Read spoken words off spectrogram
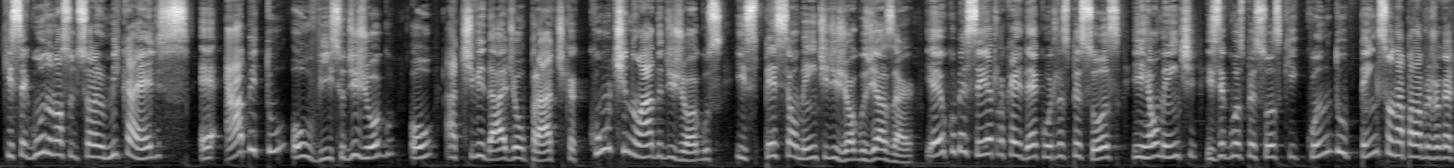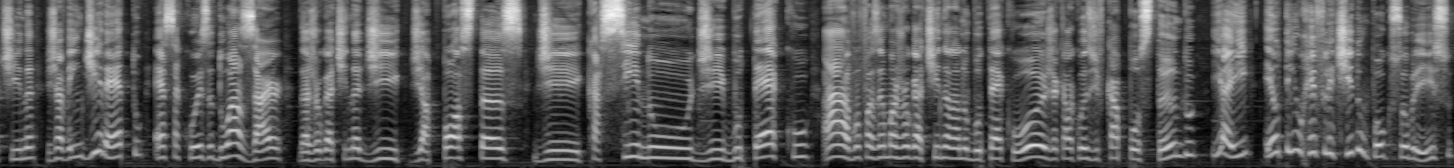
que segundo o nosso dicionário Michaelis, é hábito ou vício de jogo ou atividade ou prática continuada de jogos, especialmente de jogos de azar. E aí eu comecei a trocar ideia com outras pessoas e realmente existem algumas pessoas que quando pensam na palavra jogatina, já vem direto coisa do azar, da jogatina de, de apostas, de cassino, de boteco. Ah, vou fazer uma jogatina lá no boteco hoje, aquela coisa de ficar apostando. E aí, eu tenho refletido um pouco sobre isso,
